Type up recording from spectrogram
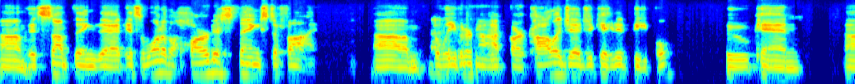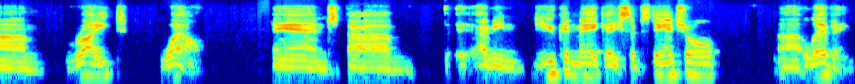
um, it's something that it's one of the hardest things to find um, believe it or not, are college educated people who can um, write well. And um, I mean, you can make a substantial uh, living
